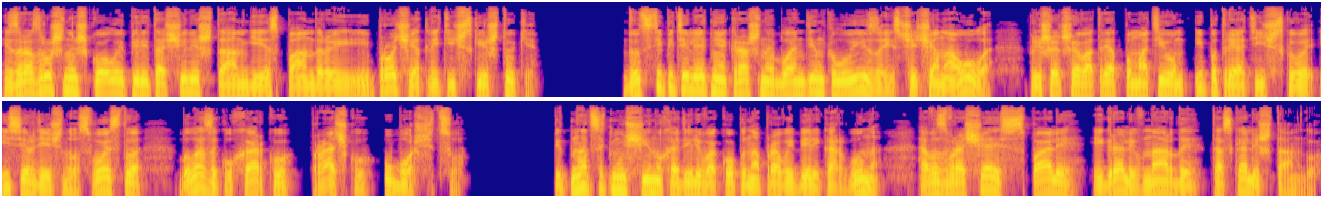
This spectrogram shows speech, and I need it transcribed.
Из разрушенной школы перетащили штанги, эспандеры и прочие атлетические штуки. 25-летняя крашеная блондинка Луиза из Чечен-аула, пришедшая в отряд по мотивам и патриотического, и сердечного свойства, была за кухарку, прачку, уборщицу. Пятнадцать мужчин уходили в окопы на правый берег Аргуна, а возвращаясь, спали, играли в нарды, таскали штангу.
